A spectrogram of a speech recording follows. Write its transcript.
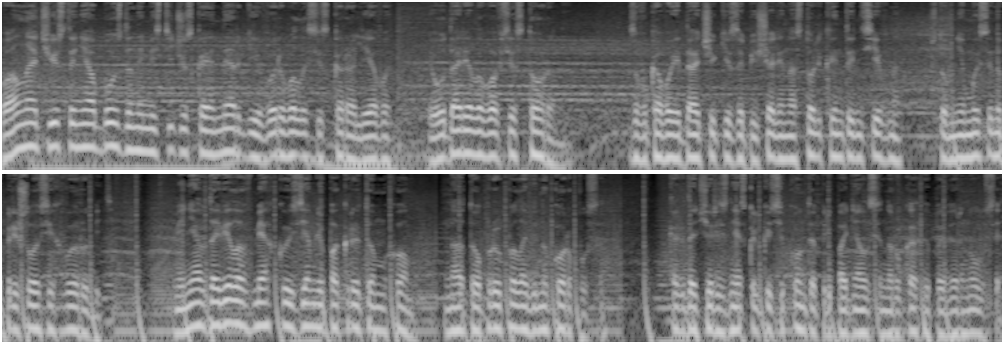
Волна чистой необузданной мистической энергии вырвалась из королевы и ударила во все стороны. Звуковые датчики запищали настолько интенсивно, что мне мысленно пришлось их вырубить. Меня вдавило в мягкую землю, покрытую мхом, на добрую половину корпуса. Когда через несколько секунд я приподнялся на руках и повернулся,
